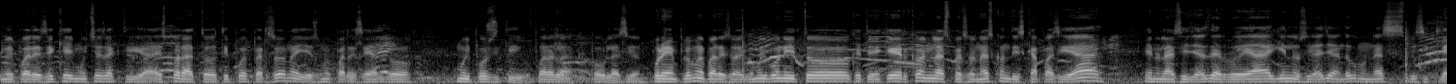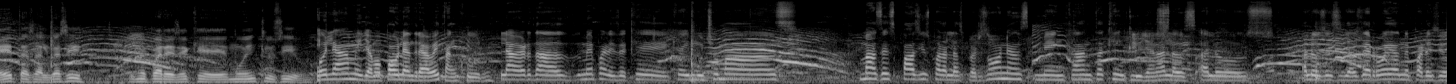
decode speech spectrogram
Me parece que hay muchas actividades para todo tipo de personas y eso me parece algo muy positivo para la población. Por ejemplo, me pareció algo muy bonito que tiene que ver con las personas con discapacidad. En las sillas de rueda alguien los iba llevando como unas bicicletas, algo así. Y me parece que es muy inclusivo. Hola, me llamo Paula Andrea Betancourt. La verdad me parece que, que hay mucho más más espacios para las personas. Me encanta que incluyan a los, a los, a los de sillas de ruedas, me pareció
